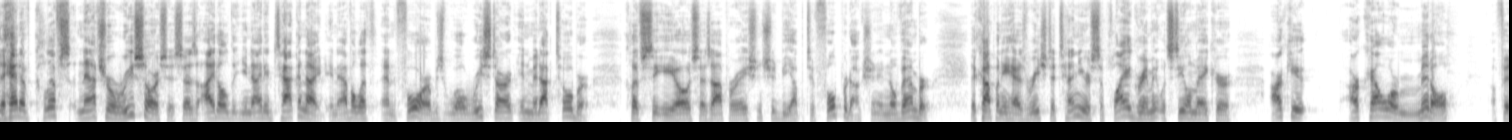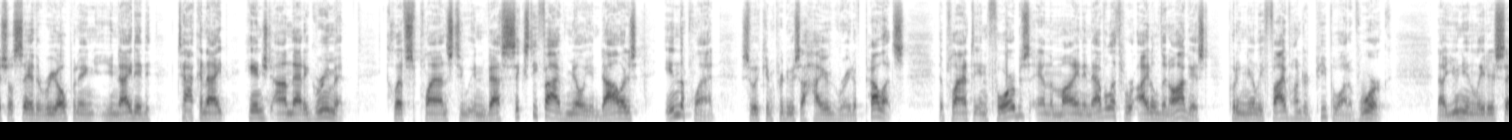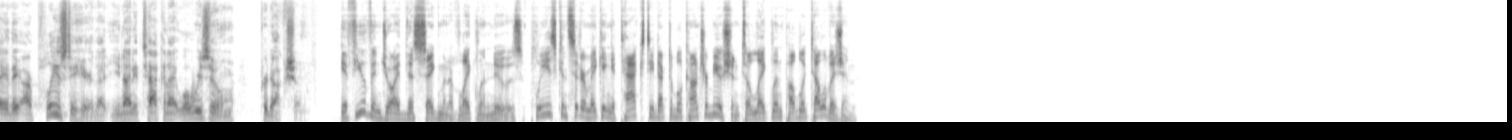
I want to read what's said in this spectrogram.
The head of Cliffs Natural Resources says idled United Taconite in Eveleth and Forbes will restart in mid-October. Cliffs CEO says operations should be up to full production in November. The company has reached a 10-year supply agreement with steelmaker ArcelorMittal. Officials say the reopening United Taconite hinged on that agreement. Cliffs plans to invest $65 million in the plant so it can produce a higher grade of pellets. The plant in Forbes and the mine in Eveleth were idled in August, putting nearly 500 people out of work. Now, union leaders say they are pleased to hear that United Taconite will resume production. If you've enjoyed this segment of Lakeland News, please consider making a tax-deductible contribution to Lakeland Public Television.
